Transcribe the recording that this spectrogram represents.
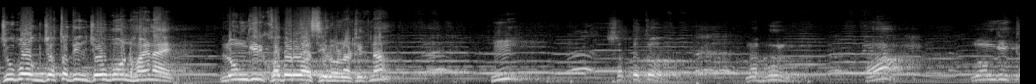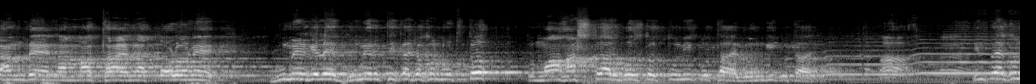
যুবক যতদিন যৌবন হয় নাই লঙ্গির খবরও আসিল না ঠিক না? হুম? সত্য তো? না ভুল? হ্যাঁ? লঙ্গি কান্দে না মাথায় না পড়নে ঘুমে গেলে ঘুমের থেকে যখন উঠতো তো মা হাসতো আর বলতো তুমি কোথায়? লঙ্গি কোথায়? কিন্তু এখন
